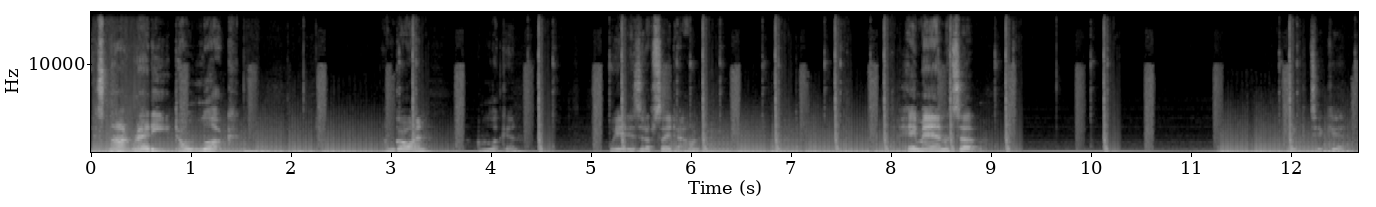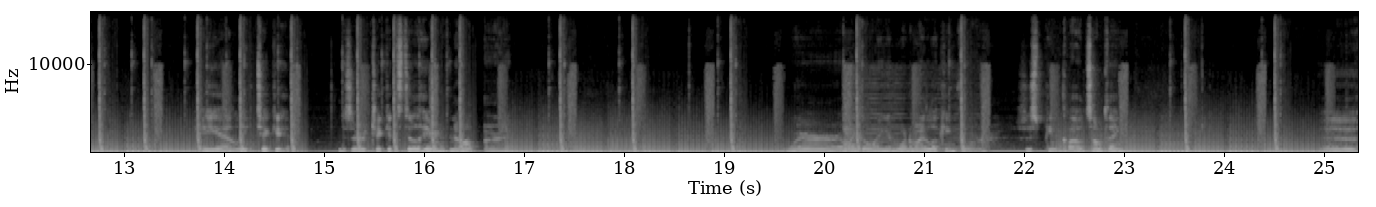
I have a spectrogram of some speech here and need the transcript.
It's not ready. Don't look. I'm going. I'm looking. Wait, is it upside down? Hey man, what's up? Lake ticket. Hey yeah, lake ticket. Is there a ticket still here? No? Alright. Where am I going and what am I looking for? Is this pink cloud something? Ugh.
